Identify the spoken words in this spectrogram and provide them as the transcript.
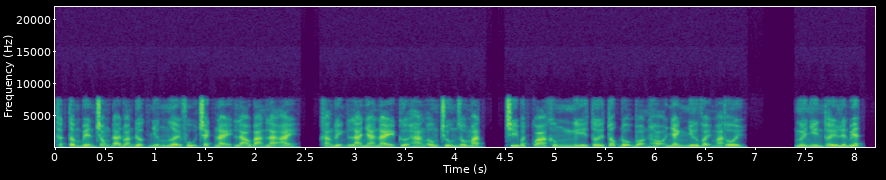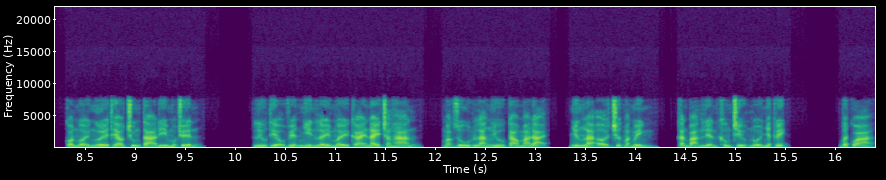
thật tâm bên trong đã đoán được những người phụ trách này lão bản là ai khẳng định là nhà này cửa hàng ông trùm giấu mặt, chỉ bất quá không nghĩ tới tốc độ bọn họ nhanh như vậy mà thôi. Ngươi nhìn thấy liền biết, còn mời ngươi theo chúng ta đi một chuyến. Lưu tiểu viễn nhìn lấy mấy cái này chẳng hán mặc dù là ngưu cao mã đại, nhưng là ở trước mặt mình, căn bản liền không chịu nổi nhất kích. Bất quá,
